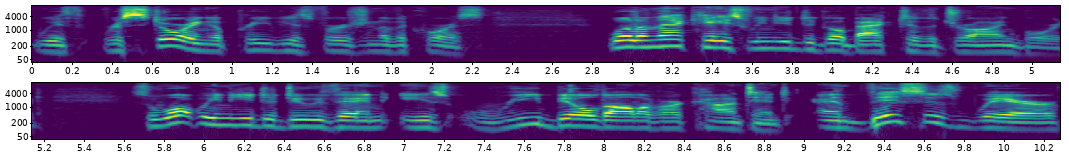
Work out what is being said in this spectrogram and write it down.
with restoring a previous version of the course. Well, in that case, we need to go back to the drawing board. So what we need to do then is rebuild all of our content. And this is where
